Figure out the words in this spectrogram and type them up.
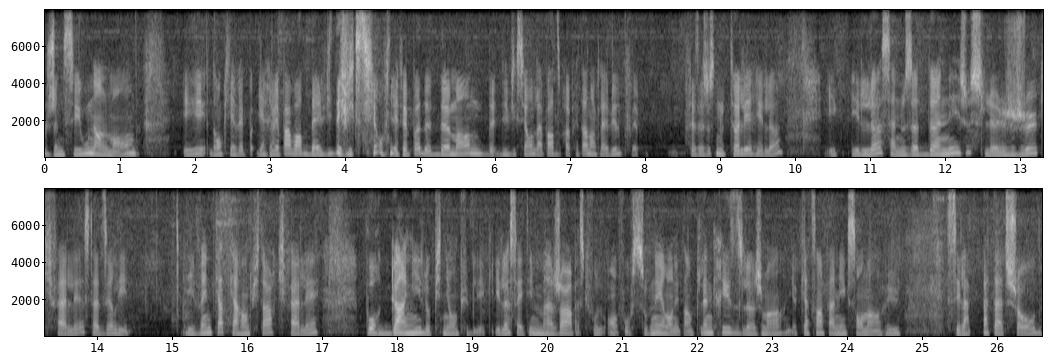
je ne sais où dans le monde. Et donc, il n'arrivait pas à avoir d'avis d'éviction. Il n'y avait pas de demande d'éviction de la part du propriétaire. Donc, la ville faisait juste nous tolérer là. Et, et là, ça nous a donné juste le jeu qu'il fallait, c'est-à-dire les, les 24-48 heures qu'il fallait pour gagner l'opinion publique. Et là, ça a été majeur parce qu'il faut, se souvenir, on est en pleine crise du logement. Il y a 400 familles qui sont en rue c'est la patate chaude.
